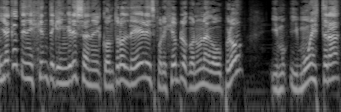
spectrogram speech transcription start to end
Y acá tenés gente que ingresa en el control de Eres, por ejemplo, con una GoPro y, mu- y muestra.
